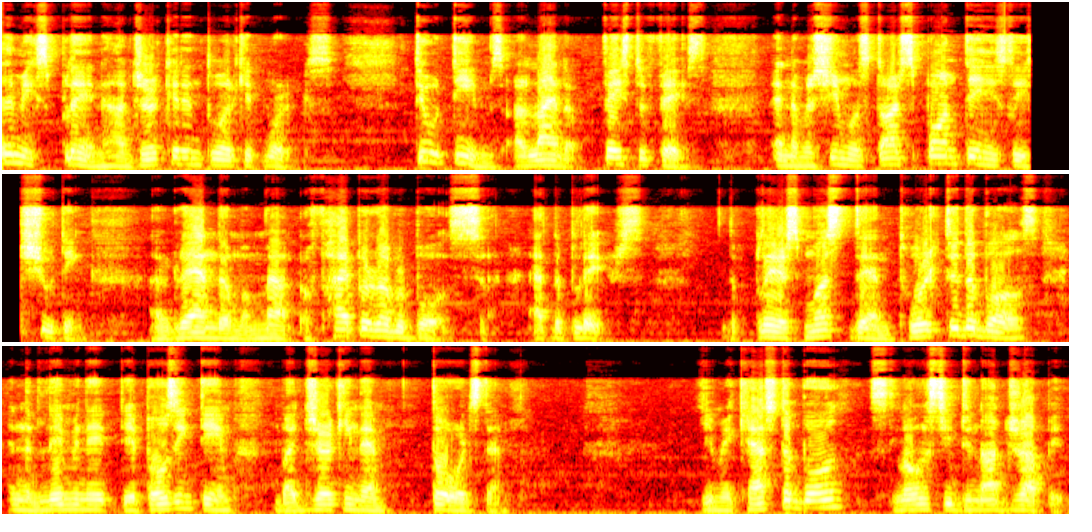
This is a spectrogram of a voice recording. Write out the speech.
Let me explain how Jerk It and Twerk It works. Two teams are lined up face to face, and the machine will start spontaneously shooting a random amount of hyper rubber balls at the players. The players must then twerk to the balls and eliminate the opposing team by jerking them towards them. You may catch the ball as long as you do not drop it.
